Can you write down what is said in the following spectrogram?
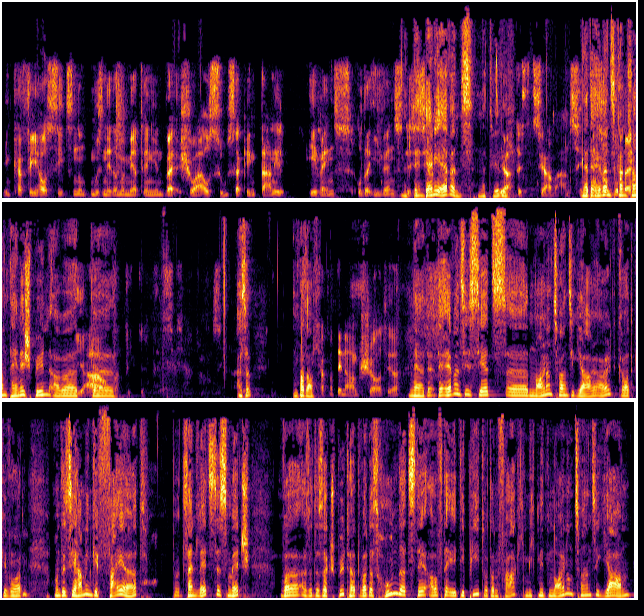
im Kaffeehaus sitzen und muss nicht einmal mehr trainieren, weil Joao Sousa gegen Daniel Evans oder Evans. Den, Danny ja, Evans, natürlich. Ja, das ist ja Wahnsinn. Ja, der und Evans so, kann schon Tennis spielen, aber ja, der, aber bitte, also Pass auf. Ich habe mir den angeschaut, ja. Naja, der, der Evans ist jetzt äh, 29 Jahre alt, gerade geworden. Mhm. Und sie haben ihn gefeiert sein letztes Match war, also das er gespielt hat, war das hundertste auf der ATP Tour. Dann frage ich mich, mit 29 Jahren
